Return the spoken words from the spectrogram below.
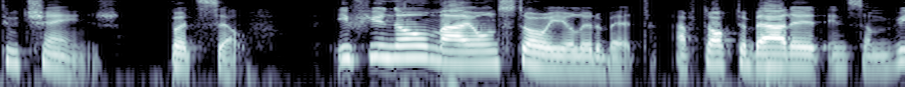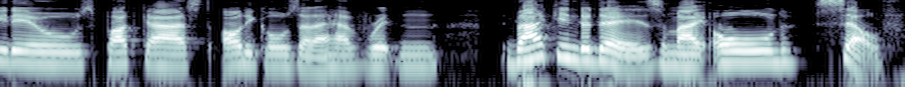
to change but self. If you know my own story a little bit, I've talked about it in some videos, podcasts, articles that I have written. Back in the days, my old self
